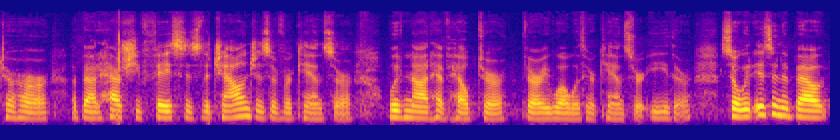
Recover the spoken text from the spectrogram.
to her about how she faces the challenges of her cancer would not have helped her very well with her cancer either. So it isn't about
